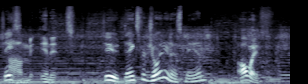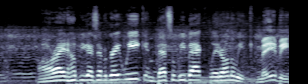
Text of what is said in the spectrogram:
Jason, I'm in it. dude, thanks for joining us, man. Always. All right. Hope you guys have a great week, and Betts will be back later on the week. Maybe.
